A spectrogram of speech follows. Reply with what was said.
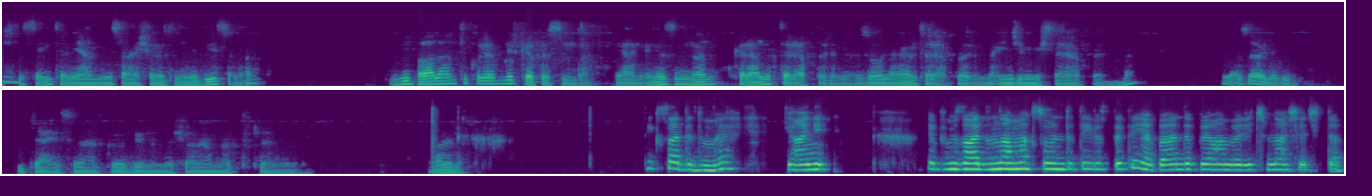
işte seni tanıyan bir insan şunu dinlediği zaman bir bağlantı kurabilir kafasında. Yani en azından karanlık taraflarında, zorlanan taraflarında, incinmiş taraflarında biraz öyle bir hikayesi var programında şu an anlattıklarımın. Aynen. Ne güzel dedim be. Yani hepimiz aydınlanmak zorunda değiliz dedi ya. Ben de bir an böyle içimden şey çıktı.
